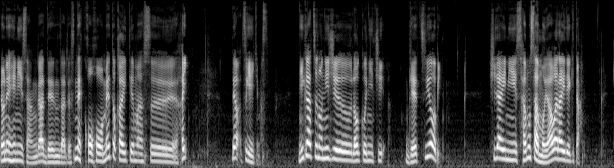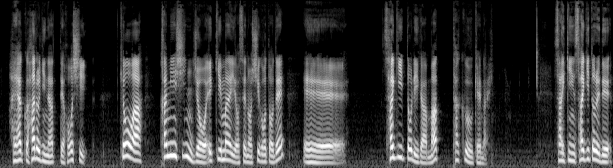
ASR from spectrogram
米ヘ兄さんが前座ですね。小褒めと書いてます。はい。では次いきます。2月の26日、月曜日。次第に寒さも和らいできた。早く春になってほしい。今日は上新庄駅前寄せの仕事で、えー、詐欺取りが全く受けない。最近詐欺取りで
